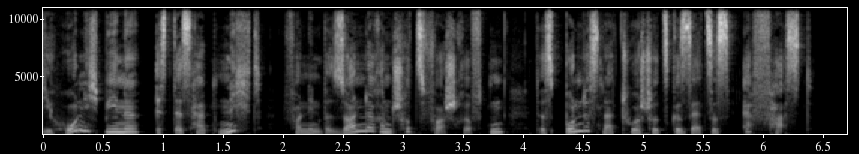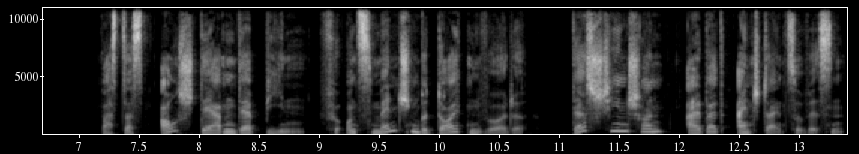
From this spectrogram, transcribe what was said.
Die Honigbiene ist deshalb nicht von den besonderen Schutzvorschriften des Bundesnaturschutzgesetzes erfasst. Was das Aussterben der Bienen für uns Menschen bedeuten würde, das schien schon Albert Einstein zu wissen,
